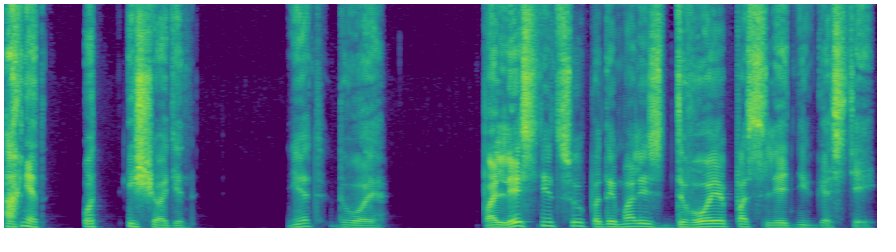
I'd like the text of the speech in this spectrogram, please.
Ах, нет, вот еще один. Нет, двое. По лестницу поднимались двое последних гостей.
